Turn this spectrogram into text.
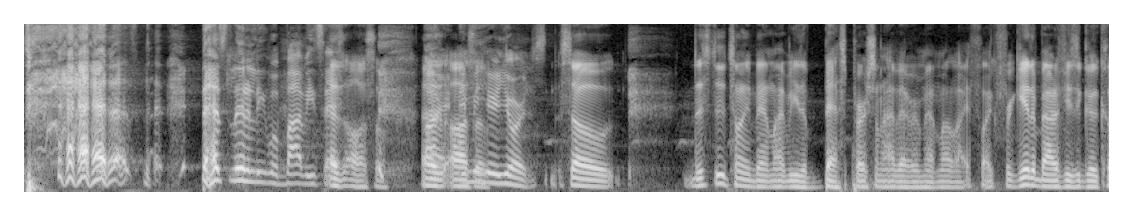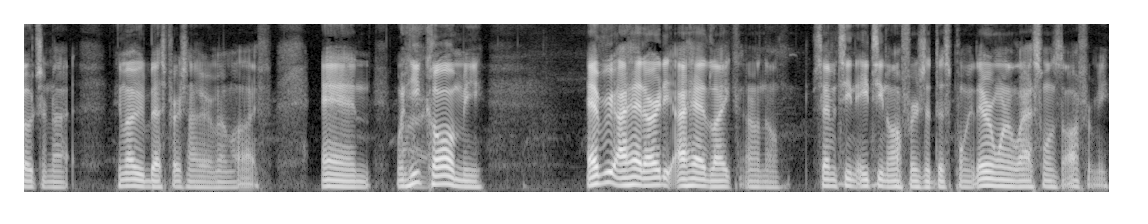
that's, that's literally what Bobby said. That's awesome. That right, Let me hear yours. So, this dude Tony Bennett might be the best person I've ever met in my life. Like, forget about if he's a good coach or not. He might be the best person I've ever met in my life. And when he Alright. called me, every I had already I had like I don't know 17, 18 offers at this point. They were one of the last ones to offer me,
